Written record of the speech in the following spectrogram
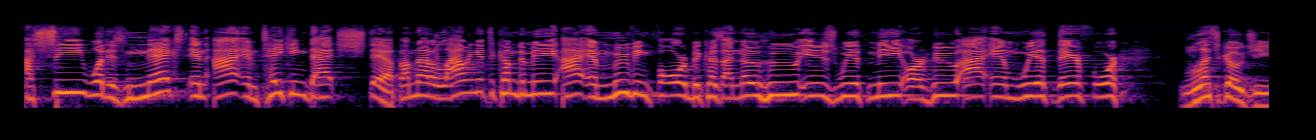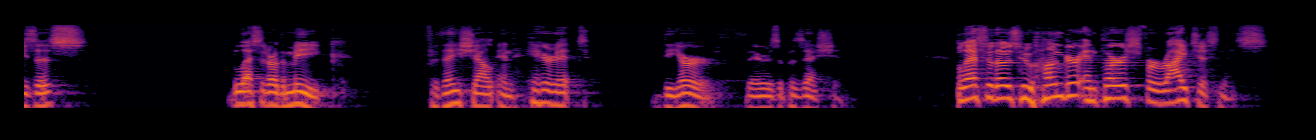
I see what is next and I am taking that step. I'm not allowing it to come to me. I am moving forward because I know who is with me or who I am with. Therefore, let's go, Jesus. Blessed are the meek, for they shall inherit the earth. There is a possession. Blessed are those who hunger and thirst for righteousness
